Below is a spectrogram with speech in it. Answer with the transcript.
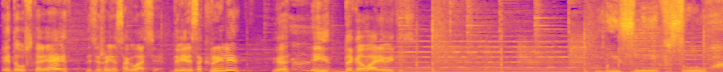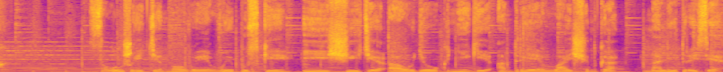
Это ускоряет достижение согласия. Двери закрыли и договаривайтесь. Мысли вслух. Слушайте новые выпуски и ищите аудиокниги Андрея Ващенко на Литресе.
